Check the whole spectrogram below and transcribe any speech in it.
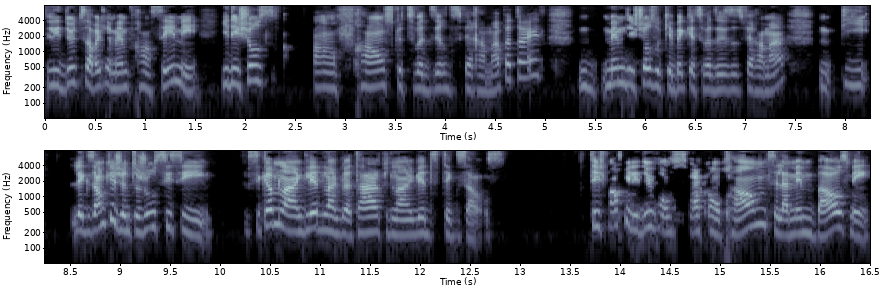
les deux, tu savais être le même français, mais il y a des choses en France que tu vas dire différemment, peut-être. Même des choses au Québec que tu vas dire différemment. Puis l'exemple que je donne toujours aussi, c'est c'est comme l'anglais de l'Angleterre puis de l'anglais du Texas. Tu sais, je pense que les deux vont se faire comprendre, c'est la même base, mais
